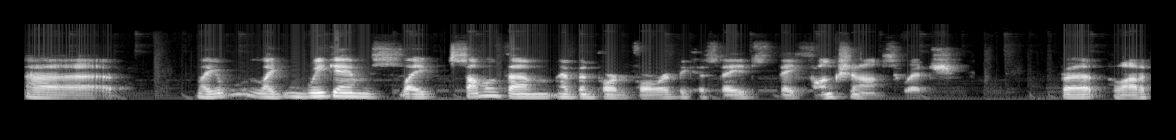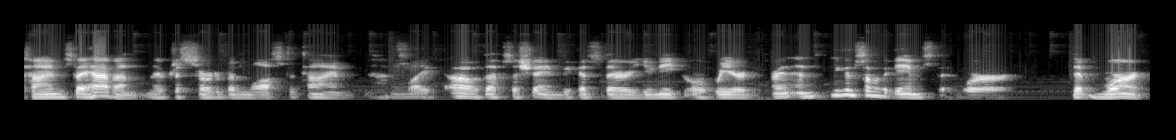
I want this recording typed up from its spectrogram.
uh, like like Wii games, like some of them have been ported forward because they they function on Switch but a lot of times they haven't. They've just sort of been lost to time. And it's Mhm. like, oh, that's a shame because they're unique or weird. And, and even some of the games that were that weren't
